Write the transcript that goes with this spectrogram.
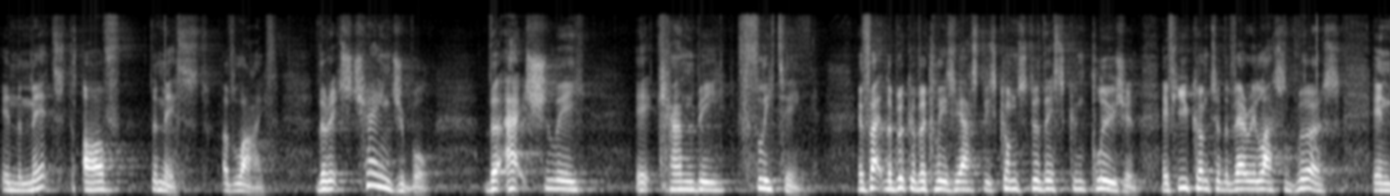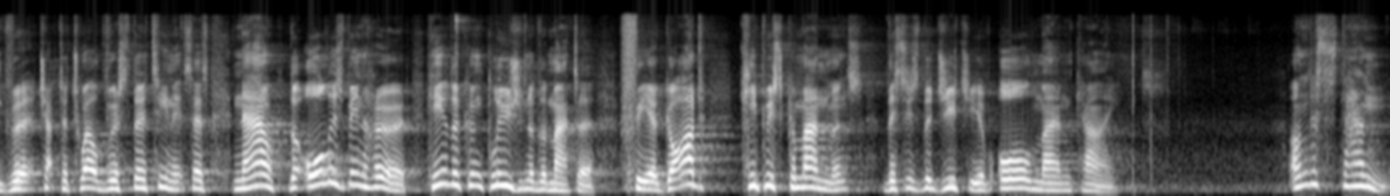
in the midst of the mist of life. That it's changeable, that actually it can be fleeting. In fact, the book of Ecclesiastes comes to this conclusion. If you come to the very last verse, in ver- chapter 12, verse 13, it says, Now that all has been heard, hear the conclusion of the matter. Fear God, keep his commandments. This is the duty of all mankind. Understand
